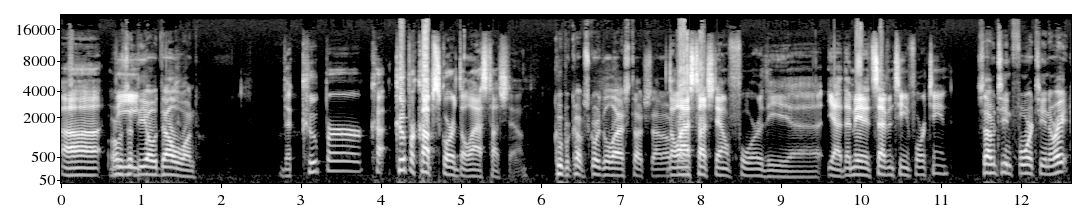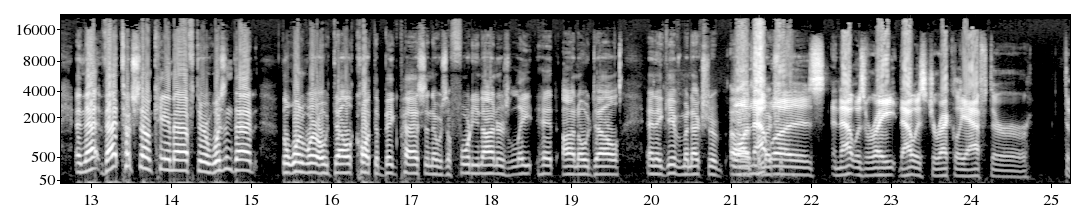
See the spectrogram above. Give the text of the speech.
Uh Or was it the the Odell one? the Cooper Cu- Cooper Kupp scored the last touchdown. Cooper Kupp scored the last touchdown. The last touchdown for the uh, yeah, they made it 17-14. 17-14, right? And that, that touchdown came after, wasn't that the one where Odell caught the big pass and there was a 49ers late hit on Odell and it gave him an extra uh, Well, and that extra- was and that was right. That was directly after the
